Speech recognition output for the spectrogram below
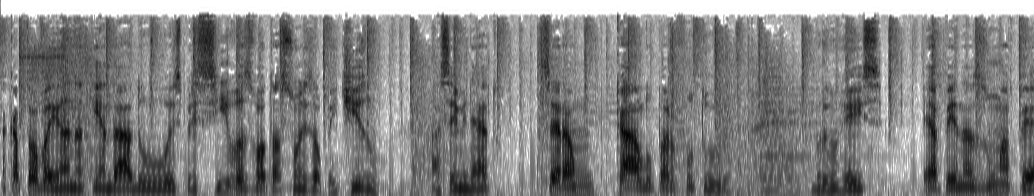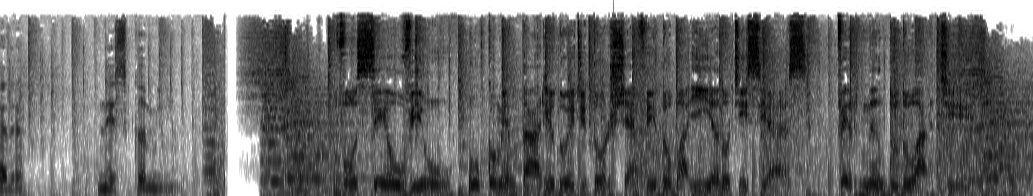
a capital baiana tenha dado expressivas votações ao petismo, a Semineto será um calo para o futuro. Bruno Reis é apenas uma pedra nesse caminho. Você ouviu o comentário do editor-chefe do Bahia Notícias, Fernando Duarte.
